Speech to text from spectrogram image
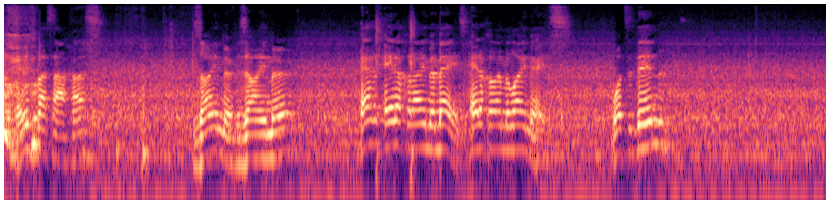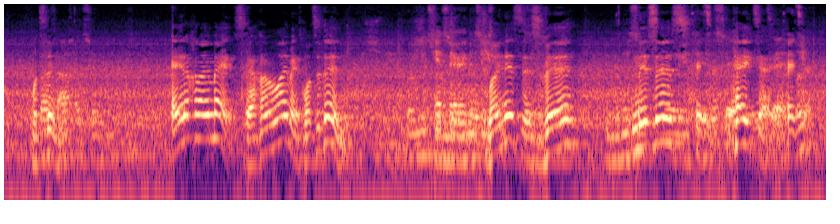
There is basachas. Zaymer, Zaymer. Erech Raim Meis. Erech Raim Eloi Meis. What's the din? What's the din? Erech Raim Meis. Erech Raim Eloi Meis. What's the din? Marry this. Loi Nisis. Ve Nisis. Teitze. Teitze.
